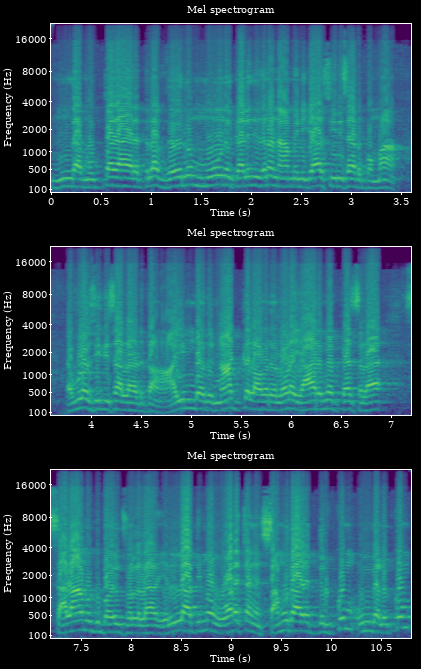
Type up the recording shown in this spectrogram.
இந்த முப்பதாயிரத்துல வெறும் மூணு கழிஞ்சதுன்னா நாம இன்னைக்காவது சீரியஸா எடுப்போமா எவ்வளவு சீரியஸா எடுத்தான்? ஐம்பது நாட்கள் அவர்களோட யாருமே பேசல. சலாமுக்கு பதில் சொல்லல. எல்லாத்தையுமே உடைச்சாங்க. சமுதாயத்திற்கும் உங்களுக்கும்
